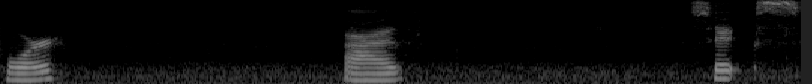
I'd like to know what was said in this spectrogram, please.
four, five, six,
